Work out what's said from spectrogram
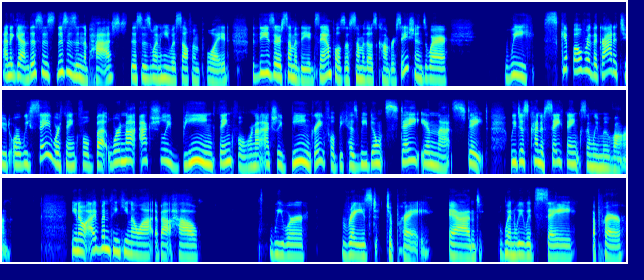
And again, this is this is in the past. This is when he was self-employed. But these are some of the examples of some of those conversations where we skip over the gratitude or we say we're thankful, but we're not actually being thankful. We're not actually being grateful because we don't stay in that state. We just kind of say thanks and we move on. You know, I've been thinking a lot about how we were raised to pray. And when we would say a prayer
